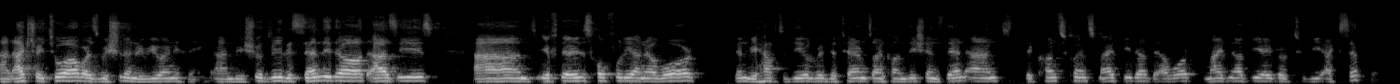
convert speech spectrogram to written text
And actually, two hours, we shouldn't review anything. And we should really send it out as is. And if there is hopefully an award, then we have to deal with the terms and conditions then. And the consequence might be that the award might not be able to be accepted.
